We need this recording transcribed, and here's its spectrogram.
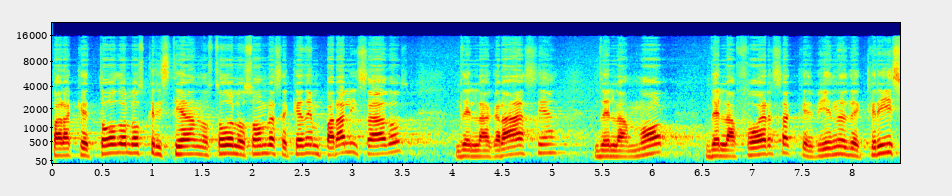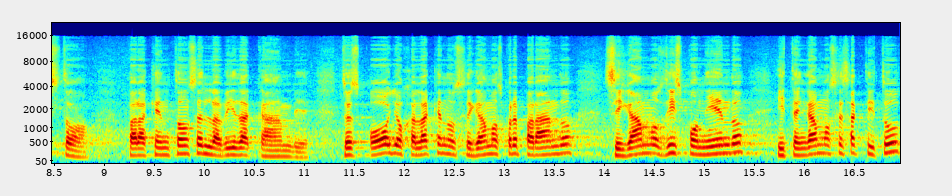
para que todos los cristianos, todos los hombres se queden paralizados de la gracia, del amor, de la fuerza que viene de Cristo, para que entonces la vida cambie. Entonces hoy ojalá que nos sigamos preparando, sigamos disponiendo y tengamos esa actitud,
